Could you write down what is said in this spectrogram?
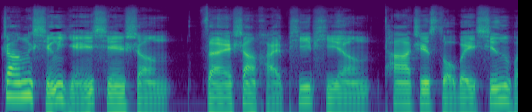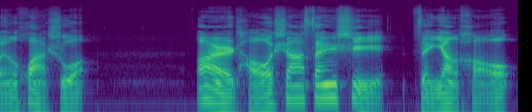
张行言先生在上海批评他之所谓新文化说。二桃杀三士怎样好？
